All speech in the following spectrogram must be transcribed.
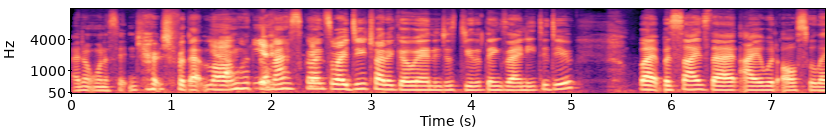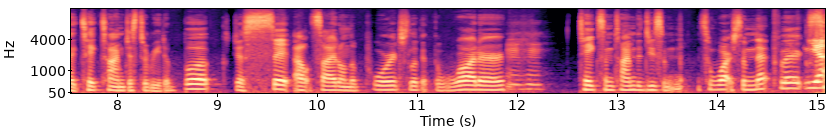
I don't want to sit in church for that long yeah, with yeah. the mask on. So I do try to go in and just do the things that I need to do. But besides that, I would also like take time just to read a book, just sit outside on the porch, look at the water. Mm-hmm take some time to do some to watch some Netflix. Yeah,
